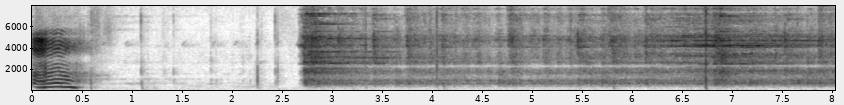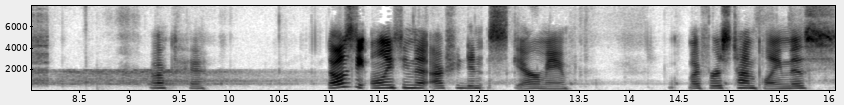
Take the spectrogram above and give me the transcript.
Uh. Okay. That was the only thing that actually didn't scare me. My first time playing this.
